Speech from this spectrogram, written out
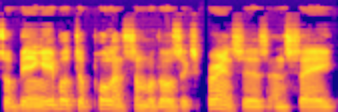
so being able to pull in some of those experiences and say,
